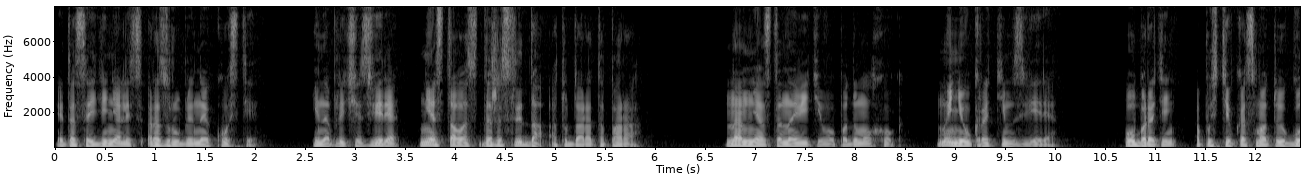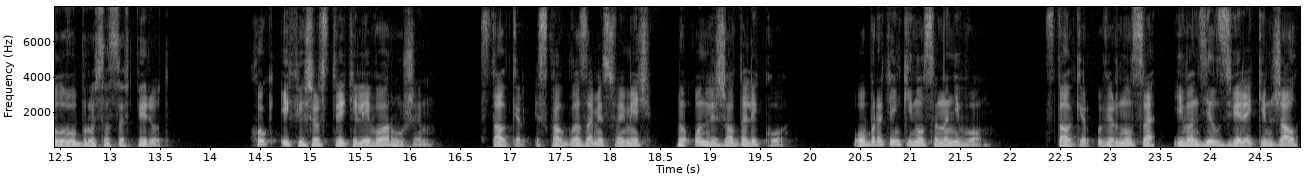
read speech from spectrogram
Это соединялись разрубленные кости. И на плече зверя не осталось даже следа от удара топора. «Нам не остановить его», — подумал Хок. «Мы не укротим зверя». Оборотень, опустив косматую голову, бросился вперед. Хок и Фишер встретили его оружием. Сталкер искал глазами свой меч, но он лежал далеко. Оборотень кинулся на него. Сталкер увернулся и вонзил зверя кинжал,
